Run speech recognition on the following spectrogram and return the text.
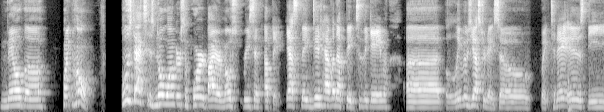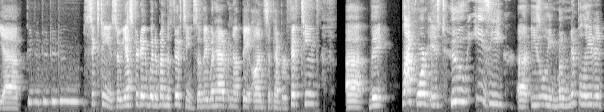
nail the point home. BlueStacks is no longer supported by our most recent update. Yes, they did have an update to the game. Uh, I believe it was yesterday. So wait, today is the uh, 16th. So yesterday would have been the 15th. So they would have an update on September 15th. Uh, the platform is too easy, uh, easily manipulated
